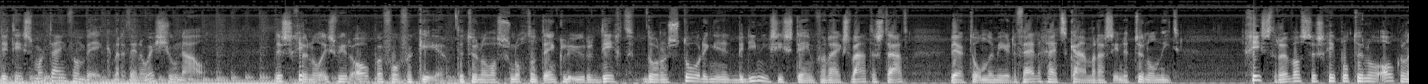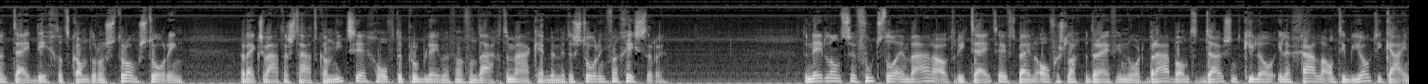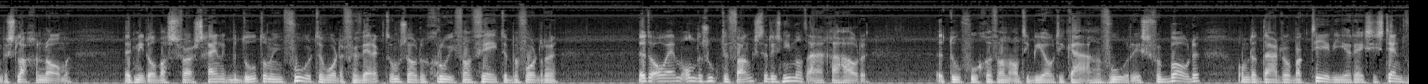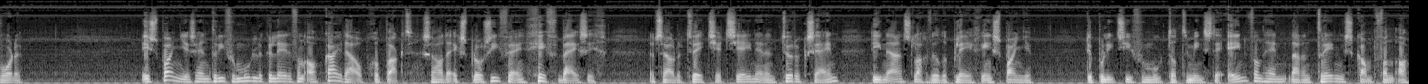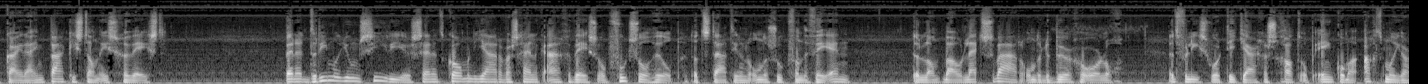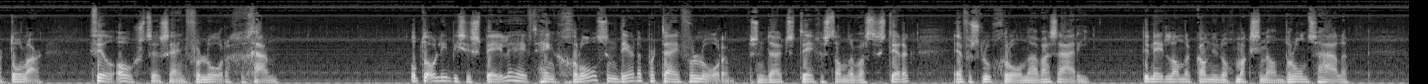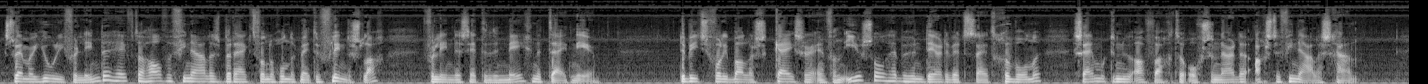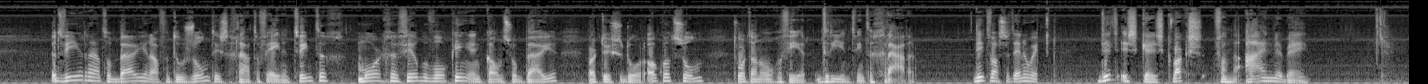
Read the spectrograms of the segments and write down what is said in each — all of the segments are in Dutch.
Dit is Martijn van Beek met het NOS Journaal. De Schiptunnel is weer open voor verkeer. De tunnel was vanochtend enkele uren dicht. Door een storing in het bedieningssysteem van Rijkswaterstaat werkten onder meer de veiligheidscamera's in de tunnel niet. Gisteren was de Schipholtunnel ook al een tijd dicht. Dat kwam door een stroomstoring. Rijkswaterstaat kan niet zeggen of de problemen van vandaag te maken hebben met de storing van gisteren. De Nederlandse Voedsel- en Warenautoriteit heeft bij een overslagbedrijf in Noord-Brabant 1000 kilo illegale antibiotica in beslag genomen. Het middel was waarschijnlijk bedoeld om in voer te worden verwerkt om zo de groei van vee te bevorderen. Het OM onderzoekt de vangst, er is niemand aangehouden. Het toevoegen van antibiotica aan voer is verboden omdat daardoor bacteriën resistent worden. In Spanje zijn drie vermoedelijke leden van Al-Qaeda opgepakt. Ze hadden explosieven en gif bij zich. Het zouden twee Tsjetsjenen en een Turk zijn die een aanslag wilden plegen in Spanje. De politie vermoedt dat tenminste één van hen naar een trainingskamp van Al-Qaeda in Pakistan is geweest. Bijna 3 miljoen Syriërs zijn het komende jaren waarschijnlijk aangewezen op voedselhulp. Dat staat in een onderzoek van de VN. De landbouw leidt zwaar onder de burgeroorlog. Het verlies wordt dit jaar geschat op 1,8 miljard dollar. Veel oogsten zijn verloren gegaan. Op de Olympische Spelen heeft Henk Grol zijn derde partij verloren. Zijn Duitse tegenstander was te sterk en versloeg Grol naar Wazari. De Nederlander kan nu nog maximaal brons halen. Zwemmer Juri Verlinde heeft de halve finales bereikt van de 100 meter vlinderslag. Verlinde zette de negende tijd neer. De beachvolleyballers Keizer en Van Iersel hebben hun derde wedstrijd gewonnen. Zij moeten nu afwachten of ze naar de achtste finales gaan. Het weer, een aantal buien en af en toe zon, is een graad of 21. Morgen veel bewolking en kans op buien, maar tussendoor ook wat zon. Het wordt dan ongeveer 23 graden. Dit was het NOS. Dit is Kees Kwaks van de ANWB.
